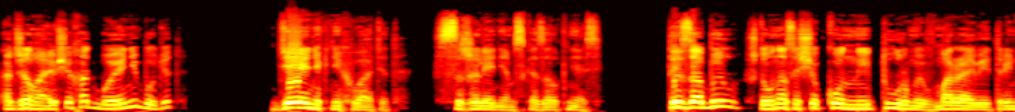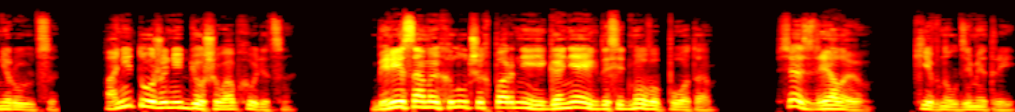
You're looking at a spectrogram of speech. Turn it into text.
От желающих отбоя не будет. — Денег не хватит, — с сожалением сказал князь. — Ты забыл, что у нас еще конные турмы в Моравии тренируются? Они тоже недешево обходятся. Бери самых лучших парней и гоняй их до седьмого пота. — Все сделаю, — кивнул Дмитрий.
